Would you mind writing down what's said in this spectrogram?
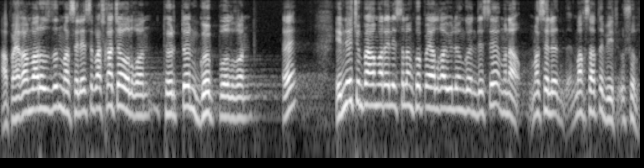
а пайгамбарыбыздын маселеси башкача болгон төрттөн көп болгон э эмне үчүн пайгамбар алейхисалам көп аялга үйлөнгөн десе мына маселе максаты бир ушул.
